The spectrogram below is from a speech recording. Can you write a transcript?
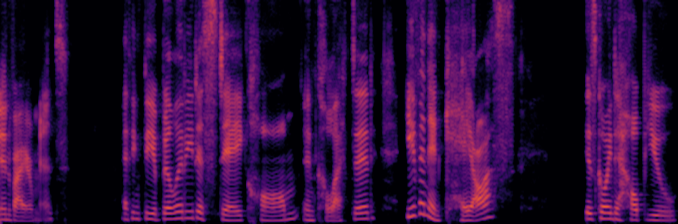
environment. I think the ability to stay calm and collected, even in chaos, is going to help you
